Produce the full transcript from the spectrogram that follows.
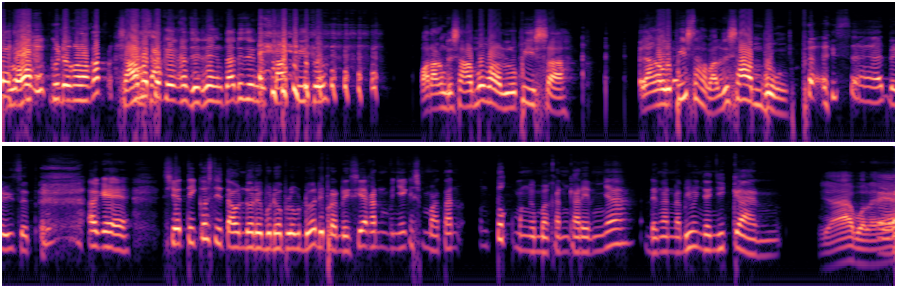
Goblok. gue udah ngelengkap Sama Nah, tuh kayak kejadian yang tadi yang tapi itu. Orang disambung malah lu pisah. Yang lu pisah malah disambung. Bangsat, bangsat. Oke, Sio tikus di tahun 2022 diprediksi akan mempunyai kesempatan untuk mengembangkan karirnya dengan lebih menjanjikan. Ya, boleh. Eh,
